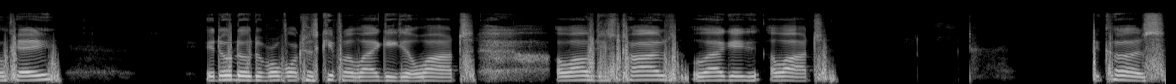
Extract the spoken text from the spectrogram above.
Okay? You don't know the Roblox just keep on lagging a lot. A lot of these times, lagging a lot. Because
